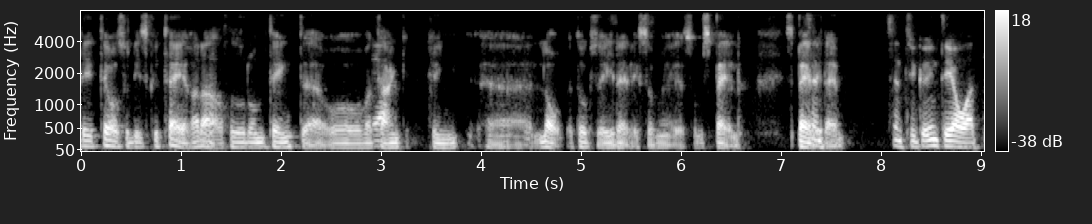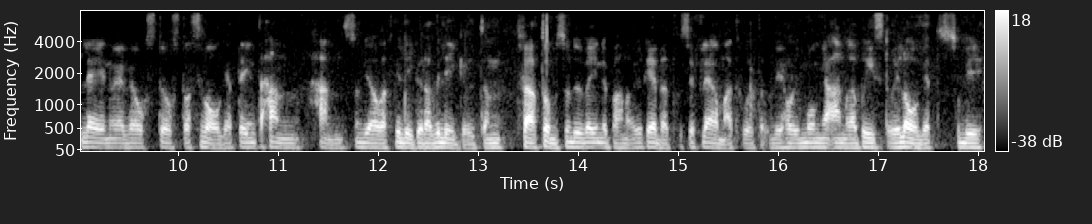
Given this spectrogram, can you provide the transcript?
det tåls att diskutera där hur de tänkte och vad ja. tanken kring eh, laget också i det liksom som spel, spelidé. Sen, sen tycker inte jag att Leno är vår största svaghet. Det är inte han, han som gör att vi ligger där vi ligger utan tvärtom som du var inne på. Han har ju räddat oss i flera matcher. Vi har ju många andra brister i laget som vi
